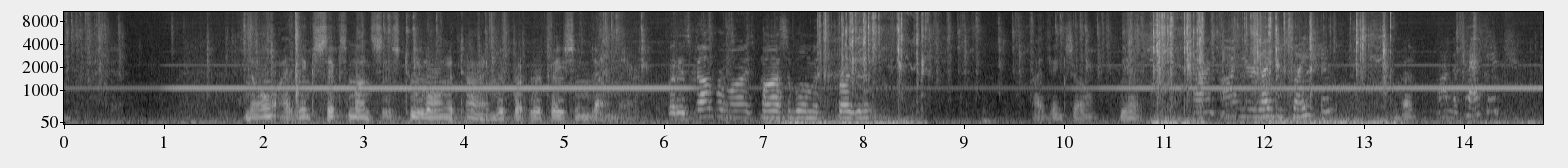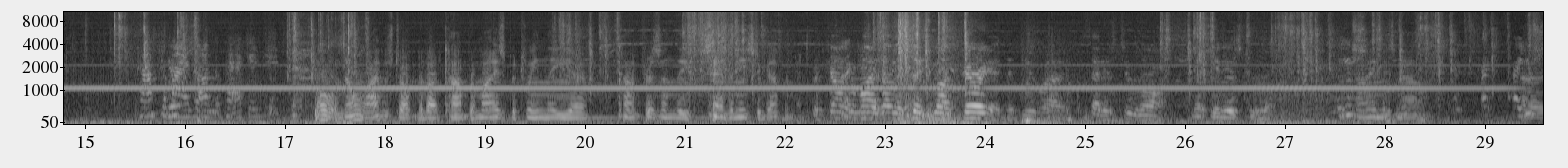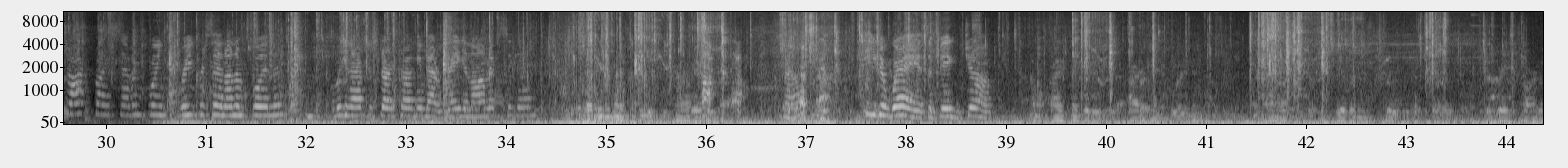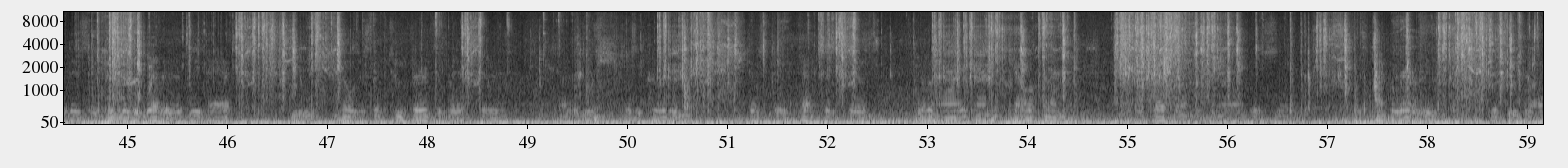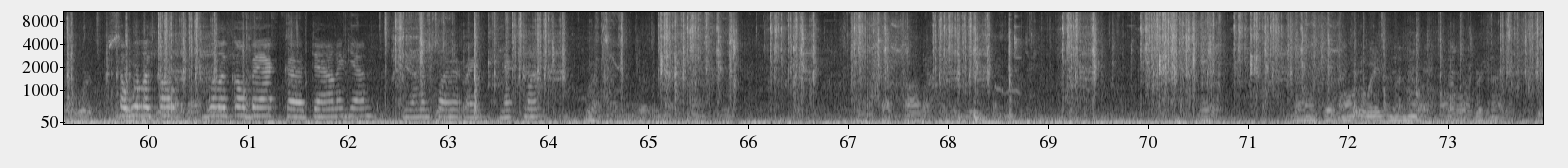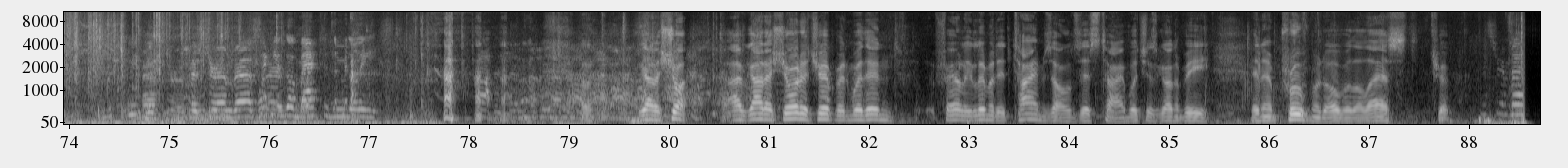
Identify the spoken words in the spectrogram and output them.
No, I think six months is too long a time with what we're facing down there. But is compromise possible, Mr. President? I think so, yes. On, on your legislation? What? On the package? Compromise on the package? Oh, no, I was talking about compromise between the uh, Contras and the Sandinista government. But compromise on the six-month period that you uh, said is too long. It is too long. The time is now. are you shocked by 7.3% unemployment? Are we gonna have to start talking about Reaganomics again? No? Either way, it's a big jump. No, I think it is, I think the analysis that was given is true, that the, the great part of this is due to the weather that we've had. You notice that two-thirds of this, uh, uh, was, was occurred in just uh, Texas, uh, Illinois, and California. You uh, temporarily, with people out of work. So will it go, will it go back uh, down again, the unemployment rate, next month? Well, I don't know whether next month, will- you know, that's all that can be done. Down to all the way from the north, all overnight. Mr. Ambassador? When you go back to the Middle East? We got a short, I've got a shorter trip and within fairly limited time zones this time, which is going to be an improvement over the last trip. Mr. Ambassador,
